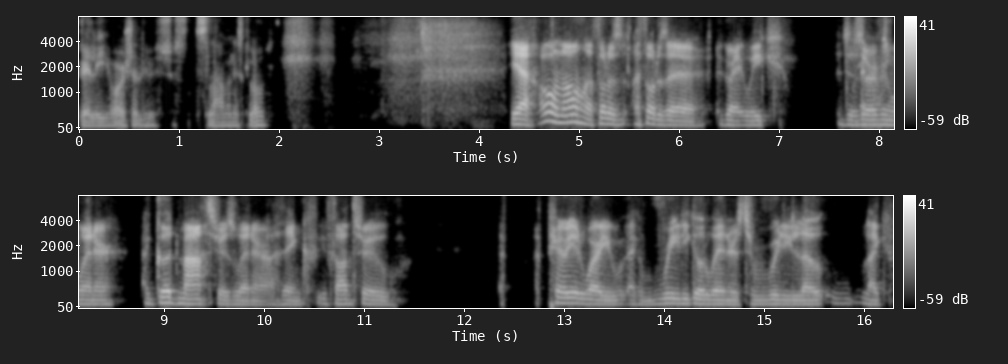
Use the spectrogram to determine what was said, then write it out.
Billy Horschel who's just slamming his clubs. Yeah. Oh no, I thought it was I thought it was a, a great week. A deserving winner, a good Masters winner. I think we've gone through a, period where you like really good winners to really low like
